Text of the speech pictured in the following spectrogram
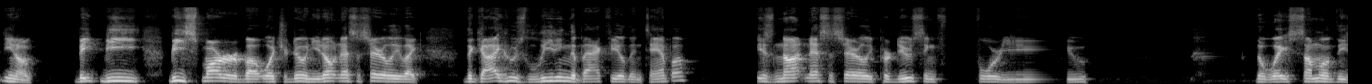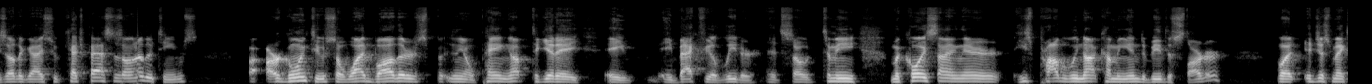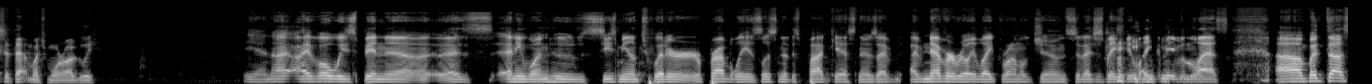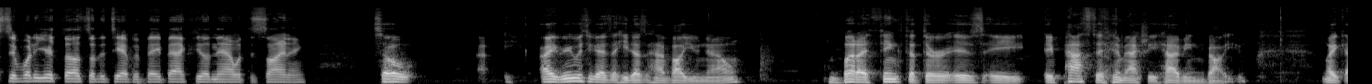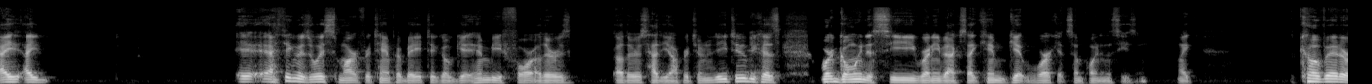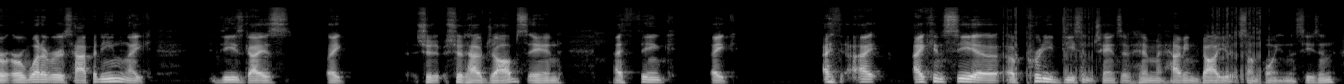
you know, be be be smarter about what you're doing. You don't necessarily like the guy who's leading the backfield in Tampa is not necessarily producing for you the way some of these other guys who catch passes on other teams are going to. So why bother, you know, paying up to get a a a backfield leader? It's so to me, McCoy signing there, he's probably not coming in to be the starter, but it just makes it that much more ugly. Yeah, and I, have always been, uh, as anyone who sees me on Twitter or probably has listened to this podcast knows, I've I've never really liked Ronald Jones, so that just makes me like him even less. Uh, but Dustin, what are your thoughts on the Tampa Bay backfield now with the signing? So, I agree with you guys that he doesn't have value now, but I think that there is a a path to him actually having value. Like I, I, I think it was really smart for Tampa Bay to go get him before others others had the opportunity to, because we're going to see running backs like him get work at some point in the season. Like COVID or, or whatever is happening, like these guys like should should have jobs, and I think like I I I can see a, a pretty decent chance of him having value at some point in the season.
